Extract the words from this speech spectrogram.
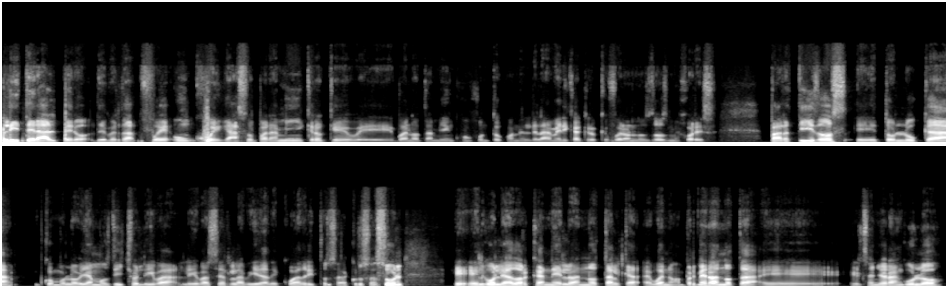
Literal, pero de verdad fue un juegazo. Para mí creo que, eh, bueno, también junto con el de la América, creo que fueron los dos mejores partidos. Eh, Toluca, como lo habíamos dicho, le iba, le iba a hacer la vida de cuadritos a Cruz Azul. E-, el goleador Canelo anota, el, bueno, primero anota eh, el señor Angulo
